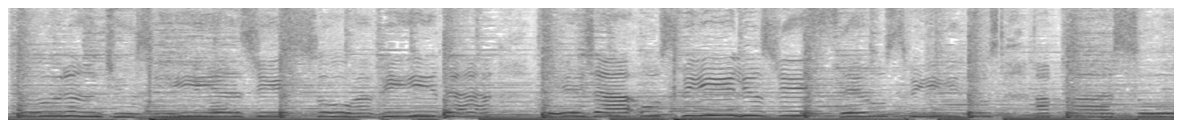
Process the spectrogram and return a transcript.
durante os dias de sua vida. Veja os filhos de seus filhos, a Israel.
